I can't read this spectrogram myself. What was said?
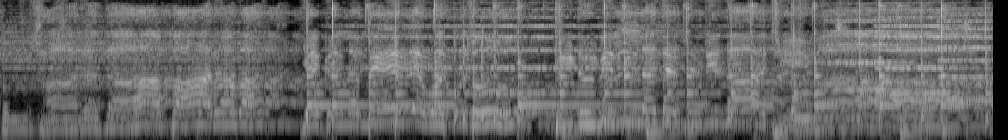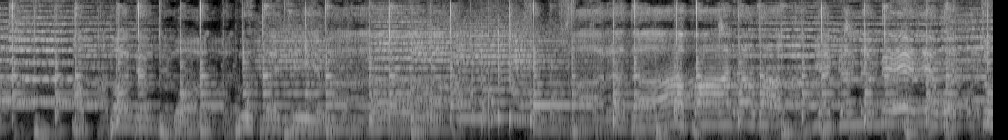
ಸಂಸಾರದ ಪಾರವ ಯಗಲ ಮೇಲೆ ಒತ್ತು, ಬಿಡುವಿಲ್ಲದೆ ದುಡಿದ ಜೀವ. ಅಪ್ಪನೆಂಬ ಅದ್ಭುತ ಜೀವ. ಸಂಸಾರದ ಪಾರವ ಯಗಲ ಮೇಲೆ ಒತ್ತು,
